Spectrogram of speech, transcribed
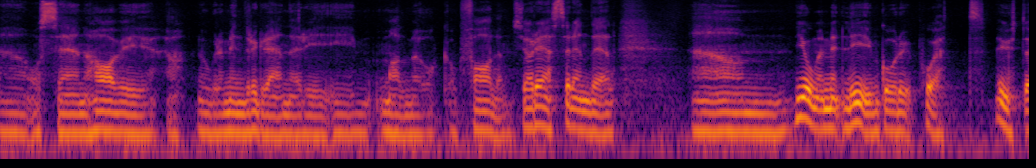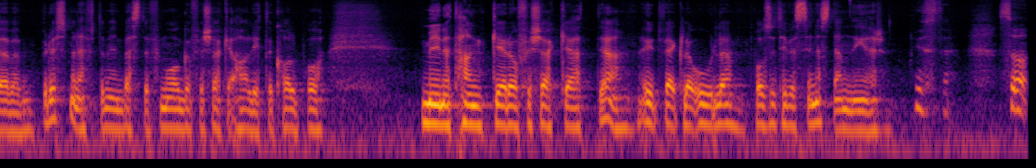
uh, och sen har vi ja, några mindre grenar i, i Malmö och, och Falun. Så jag reser en del Um, jo, men mitt liv går ut på att utöva buddhismen efter min bästa förmåga och försöka ha lite koll på mina tankar och försöka att ja, utveckla och odla positiva sinnesstämningar. Just det. Så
